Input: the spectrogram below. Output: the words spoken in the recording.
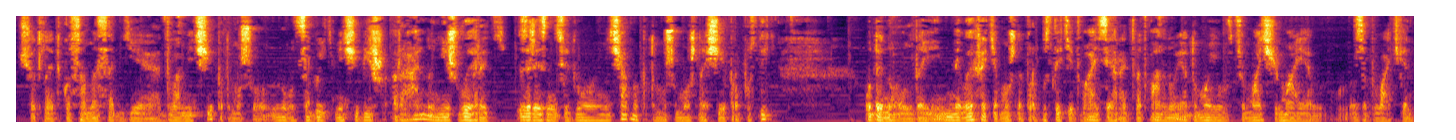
що Атлетико саме заб'є два м'ячі, тому що ну, забити м'ячі більш реально, ніж виграти з різницею двома м'ячами, тому що можна ще й пропустити один гол, да і не виграти, а можна пропустити і два і зіграти 2-2. Ну, я думаю, в цьому матчі має забивати він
